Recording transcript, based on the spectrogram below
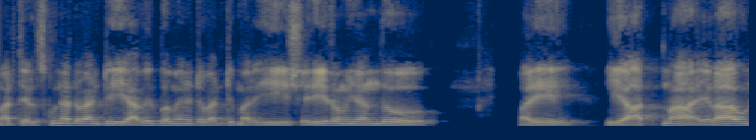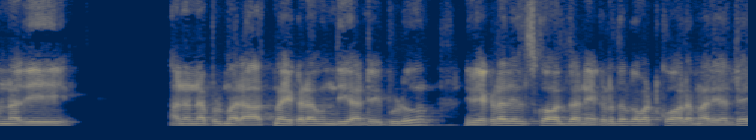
మరి తెలుసుకున్నటువంటి ఆవిర్భమైనటువంటి మరి ఈ శరీరం యందు మరి ఈ ఆత్మ ఎలా ఉన్నది? అని అన్నప్పుడు మరి ఆత్మ ఎక్కడ ఉంది? అంటే ఇప్పుడు నువ్వు ఎక్కడ తెలుసుకోవాలి? దాన్ని ఎక్కడ దొరకబట్టుకోవాలి మరి? అంటే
